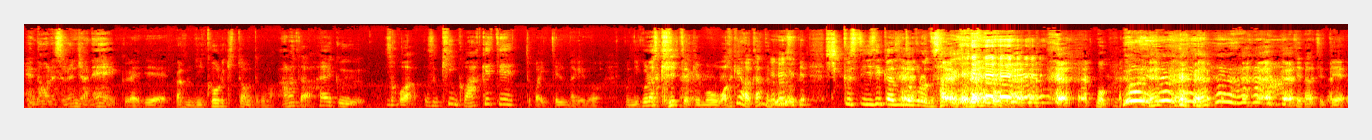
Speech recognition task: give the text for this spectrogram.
変な真似するんじゃねえくらいであのニコール・キットマンとかもあなた早くそこは金庫開けてとか言ってるんだけどニコラス・ケイジだけもうわけわかんなくなってて60セカンズどころの差がない。もう「うわうわうわうわってなってて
